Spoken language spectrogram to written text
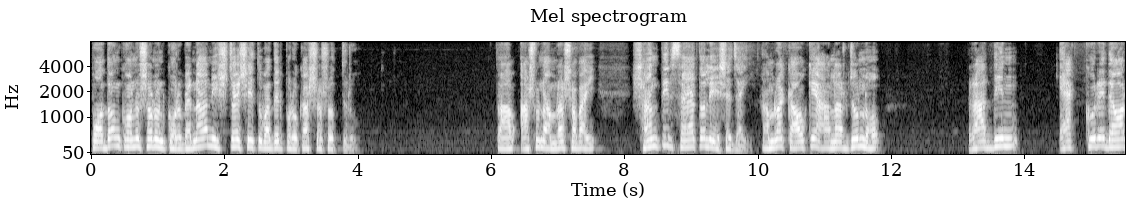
পদঙ্ক অনুসরণ করবে না, নিশ্চয় সে তোমাদের প্রকাশ্য শত্রু। তা আসুন আমরা সবাই শান্তির ছায়াতলে এসে যাই। আমরা কাউকে আনার জন্য রাত দিন এক করে দেওয়ার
